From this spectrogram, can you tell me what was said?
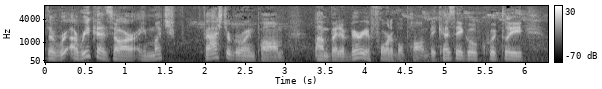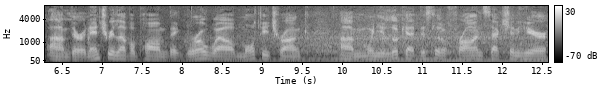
The arecas are a much faster growing palm um, but a very affordable palm because they go quickly. Um, they're an entry level palm. They grow well, multi trunk. Um, when you look at this little frond section here,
